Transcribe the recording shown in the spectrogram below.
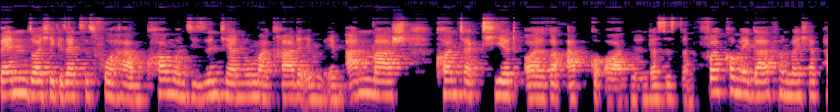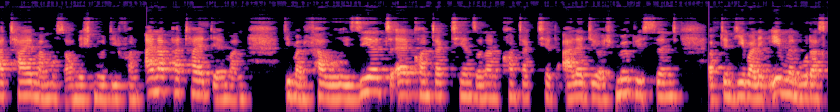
wenn solche Gesetzesvorhaben kommen und Sie sind ja nun mal gerade im, im Anmarsch, kontaktiert eure Abgeordneten. Das ist dann vollkommen egal von welcher Partei. Man muss auch nicht nur die von einer Partei, die man, die man favorisiert, äh, kontaktieren, sondern kontaktiert alle, die euch möglich sind, auf den jeweiligen Ebenen, wo das,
